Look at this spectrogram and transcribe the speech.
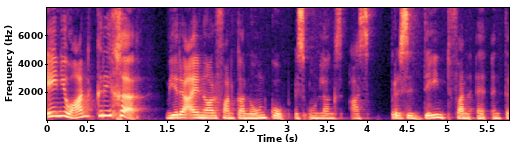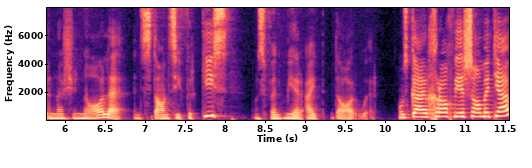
En Johan Kriege, mede-eienaar van Kanonkop, is onlangs as president van 'n internasionale instansie verkies. Ons vind meer uit daaroor. Ons kuier graag weer saam met jou.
